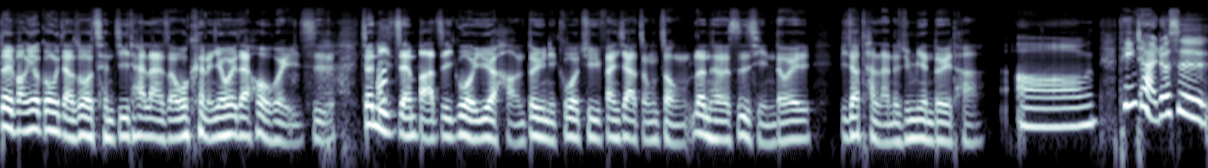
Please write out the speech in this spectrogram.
对方又跟我讲说我成绩太烂的时候，我可能又会再后悔一次。就你只能把自己过得越好，对于你过去犯下种种任何事情，都会比较坦然的去面对它。哦，听起来就是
